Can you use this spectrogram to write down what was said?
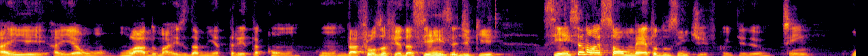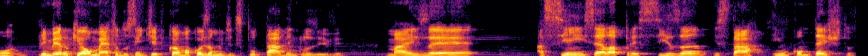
aí, aí é um, um lado mais da minha treta com, com da filosofia da ciência, de que ciência não é só um método científico, entendeu? Sim. O, primeiro que o método científico é uma coisa muito disputada, inclusive. Mas é a ciência ela precisa estar em um contexto.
